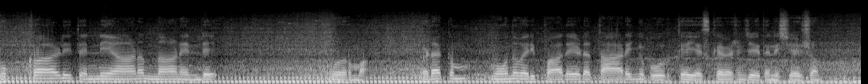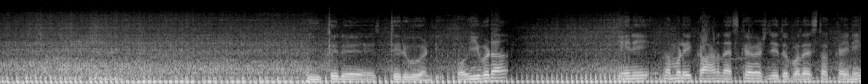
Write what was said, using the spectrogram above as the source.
മുക്കാളി തന്നെയാണെന്നാണ് എന്റെ ഓർമ്മ. ഇവിടെയൊക്കെ മൂന്ന് വരി പാതയുടെ താറിങ് പൂർത്തിയായി എക്സ്കവേഷൻ ചെയ്തതിന് ശേഷം ഇതിൽ തെരുവ് കണ്ടി അപ്പോൾ ഇവിടെ ഇനി നമ്മൾ ഈ കാണുന്ന എക്സ്കവേഷൻ ചെയ്ത പ്രദേശത്തൊക്കെ ഇനി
